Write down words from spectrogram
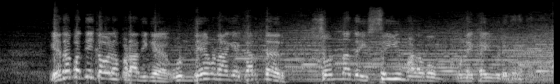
எதை பத்தி கவலைப்படாதீங்க. உன் தேவனாகிய கர்த்தர் சொன்னதை செய்யும் அளவும் உன்னை கைவிடுகிறேன்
